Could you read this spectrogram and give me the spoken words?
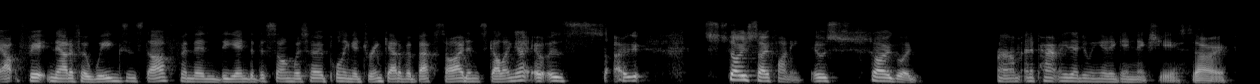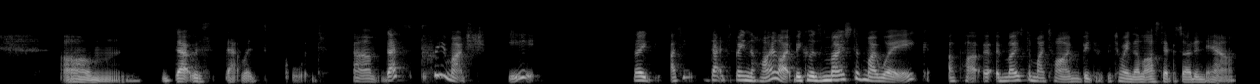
outfit and out of her wigs and stuff. And then the end of the song was her pulling a drink out of her backside and sculling it. It was so, so, so funny. It was so good. Um, and apparently they're doing it again next year. So um that was that was good. Um, that's pretty much it. Like I think that's been the highlight because most of my week, apart, uh, most of my time between the last episode and now,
